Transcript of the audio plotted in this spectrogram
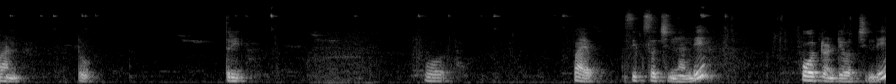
one two three four five six వచ్చిందండి. ఫోర్ ట్వంటీ వచ్చింది.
